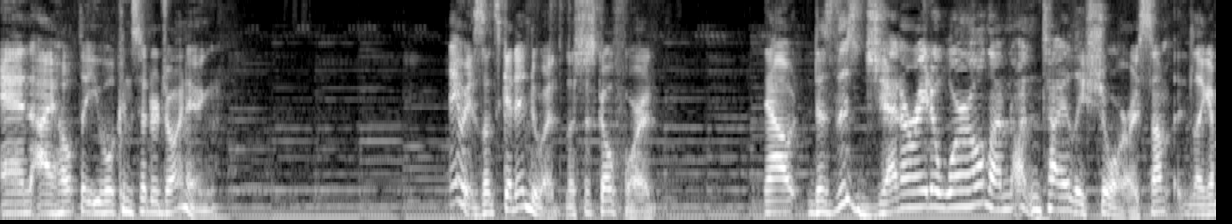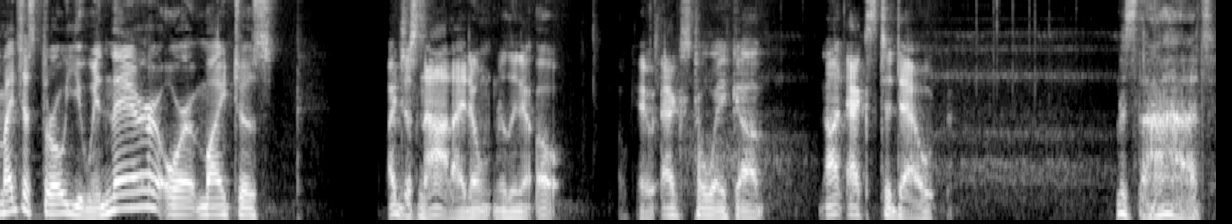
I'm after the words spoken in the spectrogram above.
and I hope that you will consider joining. Anyways, let's get into it. Let's just go for it. Now, does this generate a world? I'm not entirely sure. Some like it might just throw you in there, or it might just, I just not. I don't really know. Oh, okay. X to wake up, not X to doubt. What is that?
